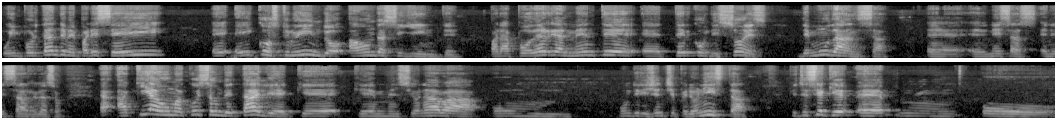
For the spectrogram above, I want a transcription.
O importante, me parece, é ir, é, é ir construindo a onda seguinte, para poder realmente é, ter condições de mudança é, nessas, nessa relação. Aqui há uma coisa, um detalhe que, que mencionava um, dirigente peronista, que dizia que é, o,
